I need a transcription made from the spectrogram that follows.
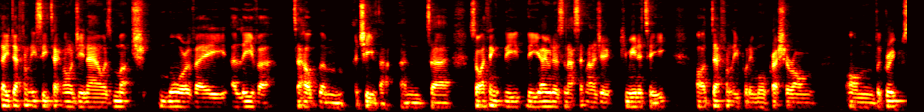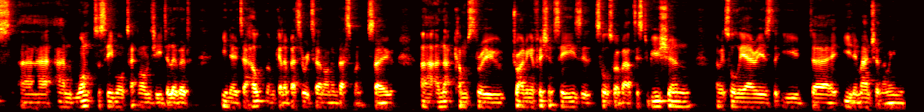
they definitely see technology now as much more of a, a lever to help them achieve that. And uh, so I think the the owners and asset manager community are definitely putting more pressure on on the groups uh, and want to see more technology delivered you know to help them get a better return on investment so uh, and that comes through driving efficiencies it's also about distribution I mean, it's all the areas that you'd uh, you'd imagine i mean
